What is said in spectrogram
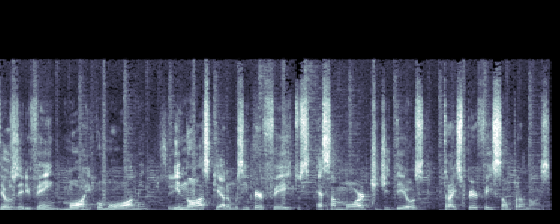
Deus ele vem, morre como homem Sim. e nós que éramos imperfeitos, essa morte de Deus traz perfeição para nós.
